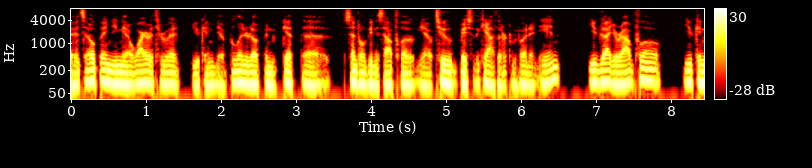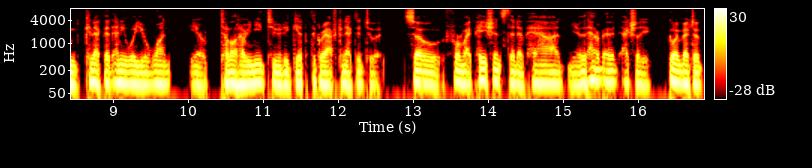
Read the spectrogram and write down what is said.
If it's open, you can get a wire through it. You can you know, balloon it open, get the central venous outflow, you know, to basically the catheter component in. You've got your outflow. You can connect that any way you want. You know, tunnel it how you need to to get the graft connected to it. So for my patients that have had, you know, that have actually going back to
